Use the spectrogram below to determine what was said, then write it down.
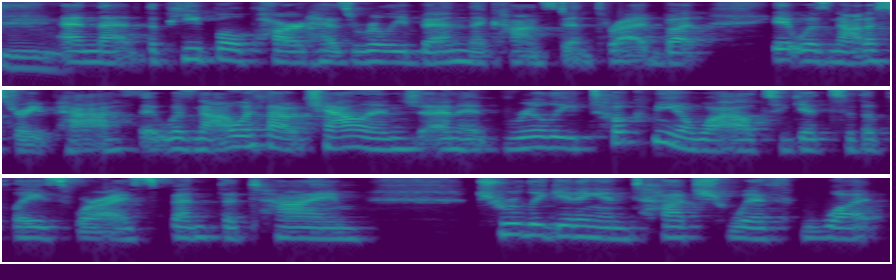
Mm. And that the people part has really been the constant thread. But it was not a straight path, it was not without challenge. And it really took me a while to get to the place where I spent the time truly getting in touch with what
